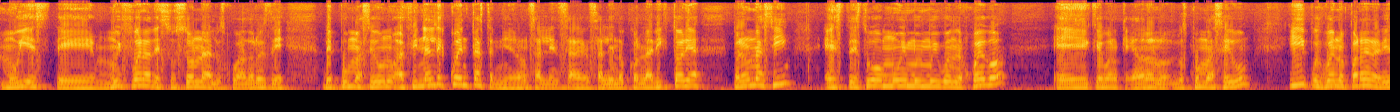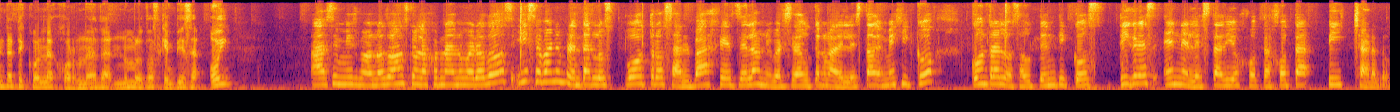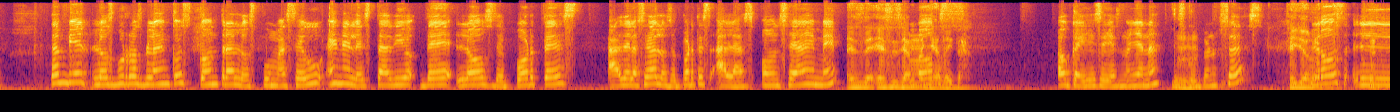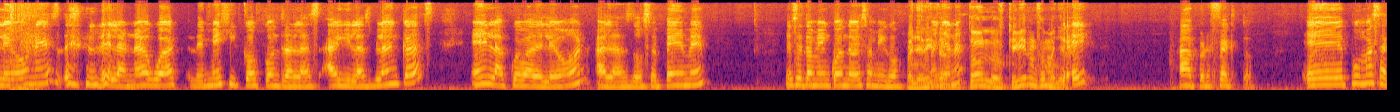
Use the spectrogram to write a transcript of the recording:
muy este muy fuera de su zona los jugadores de, de Pumas C1 al final de cuentas terminaron saliendo con la victoria pero aún así este estuvo muy muy muy bueno el juego eh, qué bueno que ganaron los, Pumas EU. Y pues bueno, para reviéntate con la jornada número 2 que empieza hoy. Así mismo, nos vamos con la jornada número 2 y se van a enfrentar los potros salvajes de la Universidad Autónoma del Estado de México contra los auténticos Tigres en el estadio JJ Pichardo. También los burros blancos contra los Pumas EU en el estadio de los deportes, ah, de la ciudad de los deportes a las 11 a.m. Es ese es ya Ok, ese ya es mañana, disculpen ustedes. Los Leones de la Náhuac de México contra las Águilas Blancas en la Cueva de León a las 12 pm. ¿Ese también cuándo es, amigo? ¿Mañana? Todos los que vienen son mañana. Ah, perfecto. Eh, Pumas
